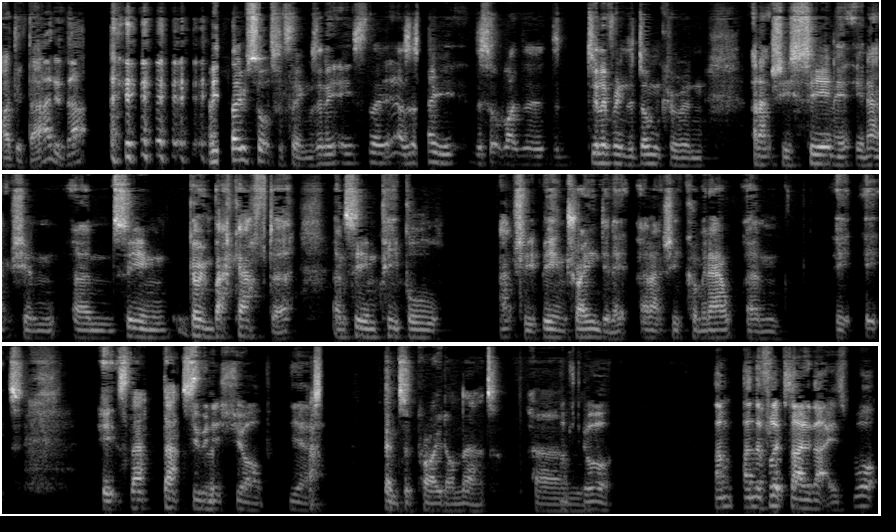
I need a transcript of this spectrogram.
I did that. I did that. and it's those sorts of things, and it, it's the as I say, the sort of like the, the delivering the dunker and and actually seeing it in action and seeing going back after and seeing people actually being trained in it and actually coming out and it, it's it's that that's doing the, its job. Yeah, sense of pride on that. Um, I'm sure. Um, and the flip side of that is what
